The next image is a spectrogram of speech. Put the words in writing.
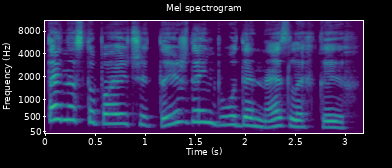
та й наступаючий тиждень буде не з легких.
